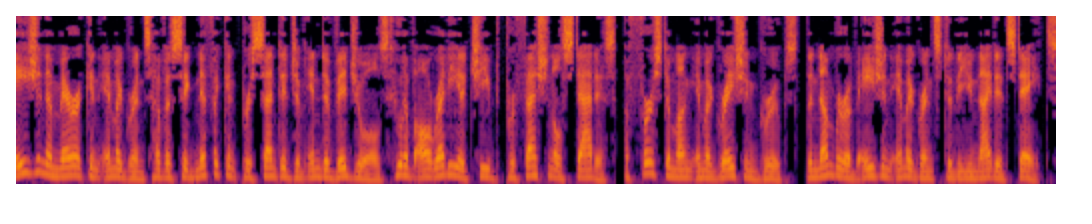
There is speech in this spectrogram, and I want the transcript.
Asian American immigrants have a significant percentage of individuals who have already achieved professional status, a first among immigration groups. The number of Asian immigrants to the United States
